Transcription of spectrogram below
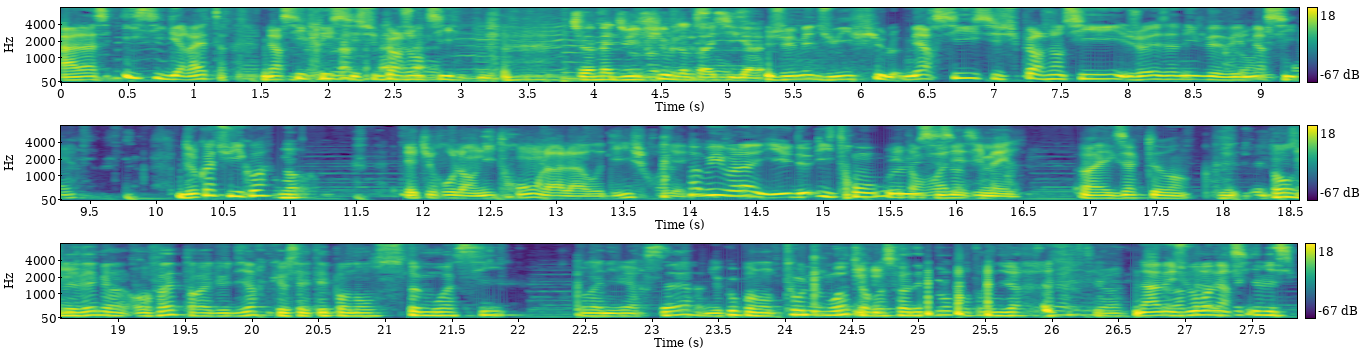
à la e-cigarette. Merci, Chris, c'est super gentil. Tu vas mettre du e-fuel dans ta cigarette. Je vais mettre du e-fuel. Merci, c'est super gentil. Joyeux anniversaire, merci. De quoi tu dis quoi? Non. Et tu roules en nitron, là, la Audi, je crois. il y a- Ah oui, voilà, il y a eu de e-tron. Oui, Il oui, t'envoie c'est ça. des emails. Ouais, exactement. J'y pense, VV, mais en fait, t'aurais dû dire que c'était pendant ce mois-ci ton anniversaire. Du coup, pendant tout le mois, tu reçois des dons pour ton anniversaire. Tu vois. Non, mais je vous remercie. émission,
